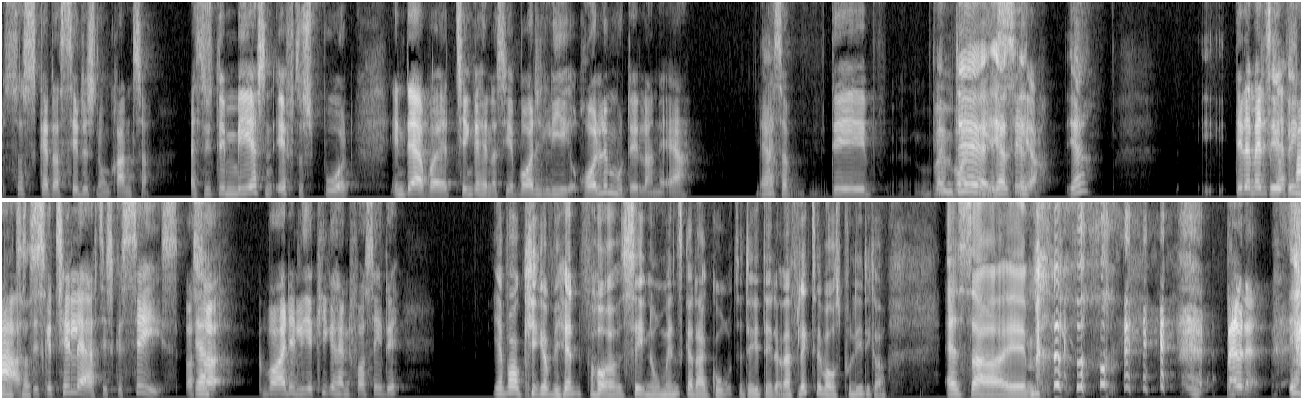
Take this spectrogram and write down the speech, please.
så skal der sættes nogle grænser. Altså, jeg synes, det er mere sådan efterspurgt, end der, hvor jeg tænker hen og siger, hvor er det lige rollemodellerne er. Ja. Altså, det, hvad, Jamen, det, hvor det, jeg, jeg ser. Jeg, ja. Det der med, at det skal det erfares, det skal tillæres, det skal ses, og ja. så, hvor er det lige, jeg kigger hen for at se det? Ja, hvor kigger vi hen for at se nogle mennesker, der er gode til det? Det er da i hvert fald ikke til vores politikere. Altså... Øhm, ja,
